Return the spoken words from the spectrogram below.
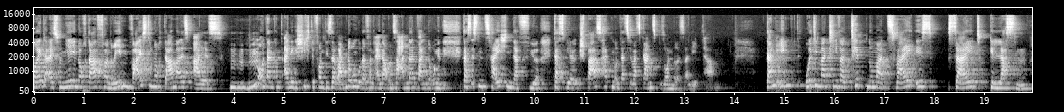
heute als Familie noch davon reden, weißt du noch damals als. Und dann kommt eine Geschichte von dieser Wanderung oder von einer unserer anderen Wanderungen. Das ist ein Zeichen dafür, dass wir Spaß hatten und dass wir was ganz Besonderes erlebt haben. Dann eben ultimativer Tipp Nummer zwei ist, seid gelassen.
